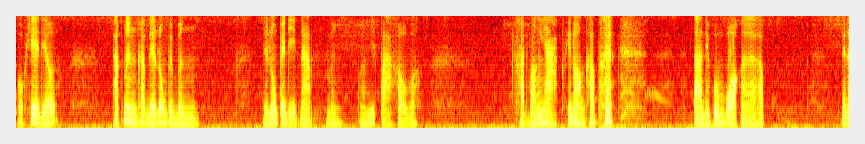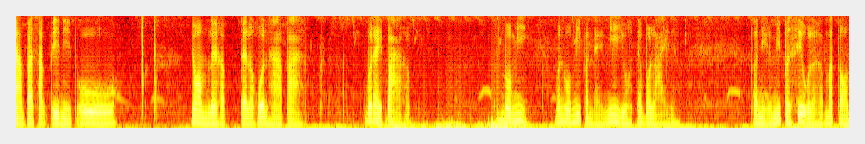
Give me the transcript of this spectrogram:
โอเค เดี๋ยว พักหนึงครับ เดี๋ยวลงไปเบิงเดี๋ยวลงไปดีดน้ำเบิงว่ามีป่าเขาบ่ขาดหวังยากพี่น้องครับ ตามที่ผมบอกนะครับแม่น้ำปลาสักปีนี้โอ้ ย่อมเลยครับ แต่ละคนหาปลาบ่ได้ปลาครับ มันบ่มี มันบ่มีปานใดมีอยู่แต่บ่หลายเนี่ยตอนนี้ก็มีปลาซิวแล้วครับมาตอม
